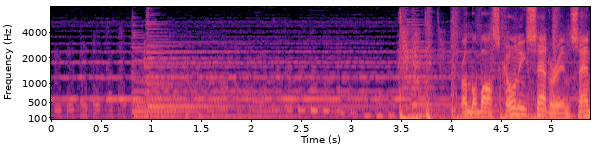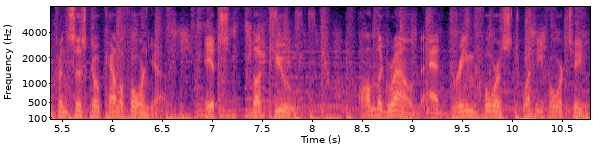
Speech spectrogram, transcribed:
From the Moscone Center in San Francisco, California, it's theCUBE, on the ground at Dreamforce 2014.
